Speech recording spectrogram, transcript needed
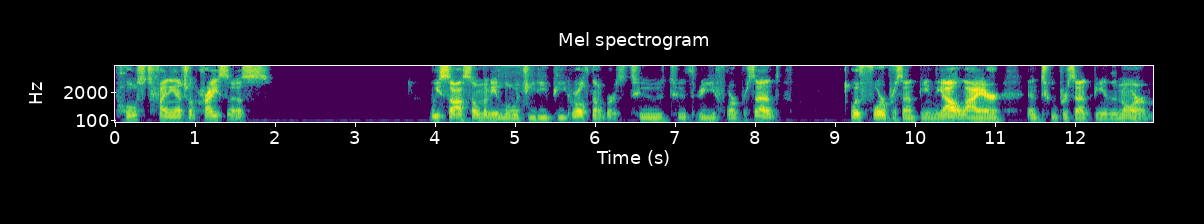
post financial crisis, we saw so many low GDP growth numbers two, two, three, four percent, with four percent being the outlier and two percent being the norm.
